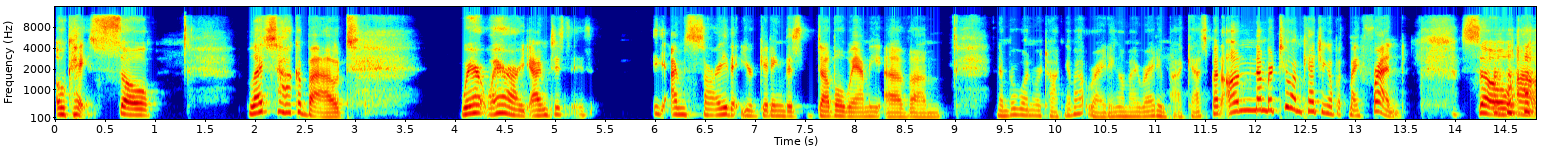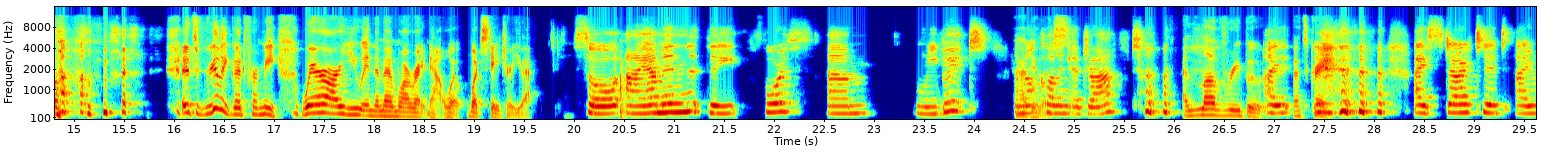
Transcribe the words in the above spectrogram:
Okay, so let's talk about where where are you? I'm just. I'm sorry that you're getting this double whammy of um, number one, we're talking about writing on my writing podcast, but on number two, I'm catching up with my friend. So um, it's really good for me. Where are you in the memoir right now? What what stage are you at? So I am in the fourth um, reboot. I'm not calling it a draft. I love reboot. I, That's great. I started. I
